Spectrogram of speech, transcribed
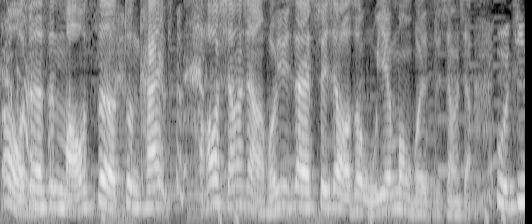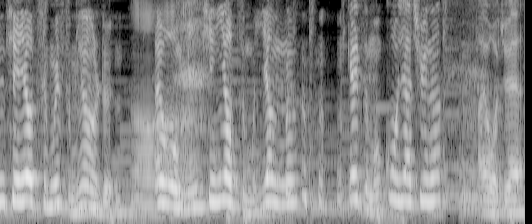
那 我真的是茅塞顿开。好好想想，回去在睡觉的时候午夜梦回时想想，我今天要成为什么样的人？哦哎，我明天要怎么样呢？该怎么过下去呢？哎，我觉得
